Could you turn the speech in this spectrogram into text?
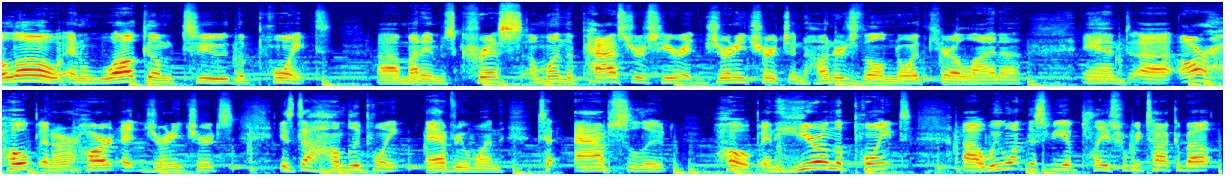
Hello and welcome to The Point. Uh, my name is Chris. I'm one of the pastors here at Journey Church in Huntersville, North Carolina. And uh, our hope and our heart at Journey Church is to humbly point everyone to absolute hope. And here on The Point, uh, we want this to be a place where we talk about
